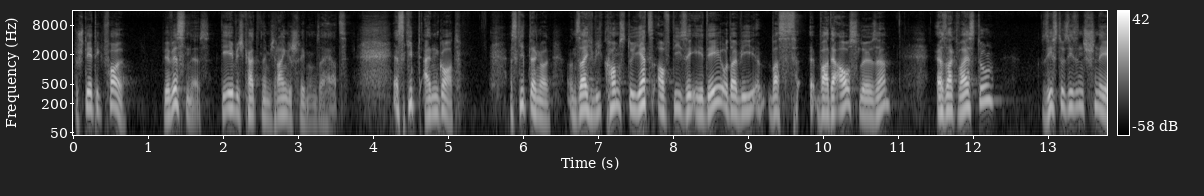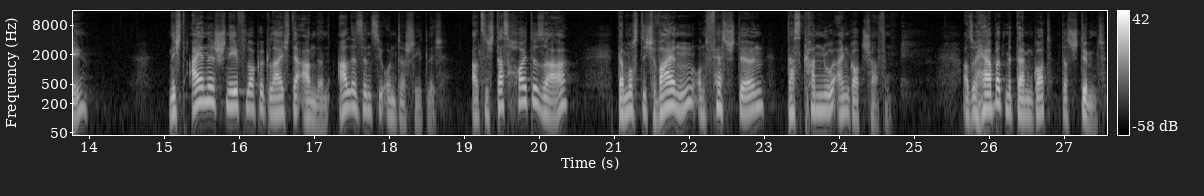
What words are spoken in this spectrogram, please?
Bestätigt voll. Wir wissen es. Die Ewigkeit ist nämlich reingeschrieben in unser Herz. Es gibt einen Gott. Es gibt Gott. Und sage ich, wie kommst du jetzt auf diese Idee oder wie, was war der Auslöser? Er sagt, weißt du, siehst du diesen Schnee? Nicht eine Schneeflocke gleich der anderen. Alle sind sie unterschiedlich. Als ich das heute sah, da musste ich weinen und feststellen, das kann nur ein Gott schaffen. Also Herbert mit deinem Gott, das stimmt.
